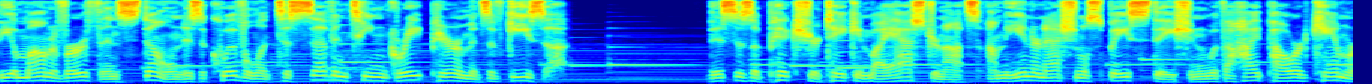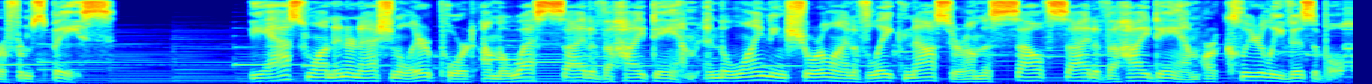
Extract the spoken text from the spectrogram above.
the amount of earth and stone is equivalent to 17 Great Pyramids of Giza. This is a picture taken by astronauts on the International Space Station with a high-powered camera from space. The Aswan International Airport on the west side of the High Dam and the winding shoreline of Lake Nasser on the south side of the High Dam are clearly visible.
